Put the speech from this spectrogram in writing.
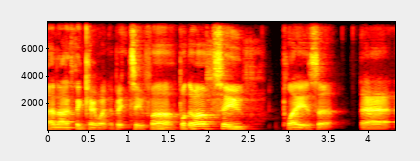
and I think I went a bit too far. But there are two players that. Uh,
